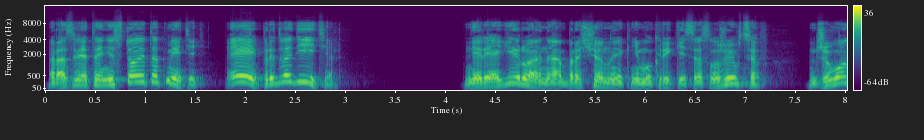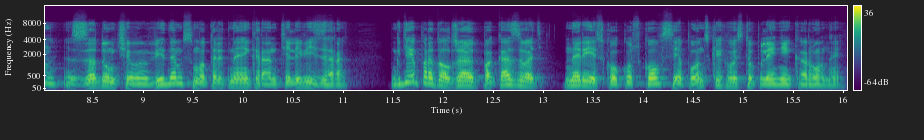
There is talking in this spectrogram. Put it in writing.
Разве это не стоит отметить? Эй, предводитель! Не реагируя на обращенные к нему крики сослуживцев, Дживон с задумчивым видом смотрит на экран телевизора – где продолжают показывать нарезку кусков с японских выступлений короны.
